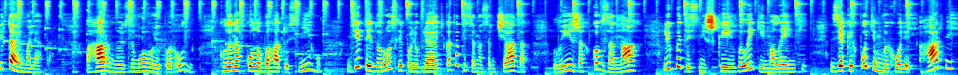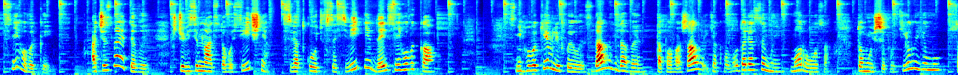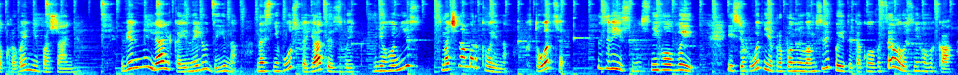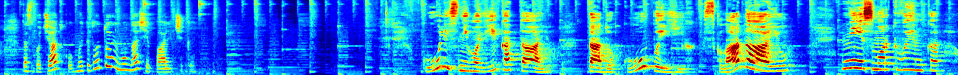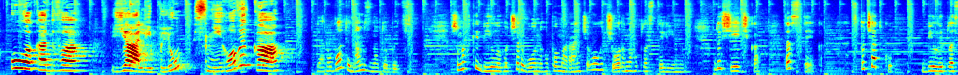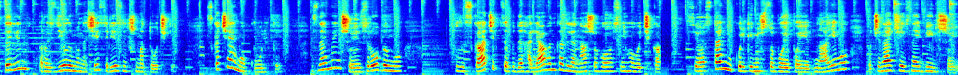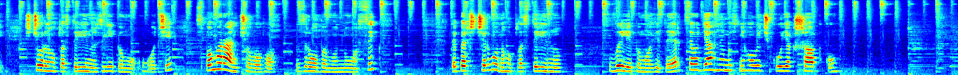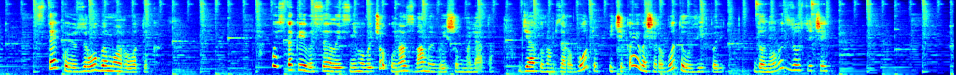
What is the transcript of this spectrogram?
Вітаю малята! Гарною зимовою порою, коли навколо багато снігу, діти і дорослі полюбляють кататися на санчатах, лижах, ковзанах, ліпити сніжки, великі й маленькі, з яких потім виходять гарні сніговики. А чи знаєте ви, що 18 січня святкують Всесвітній день сніговика? Сніговиків ліпили з давних давен та поважали як володаря зими, мороза, тому й шепотіли йому сокровенні бажання. Він не лялька і не людина, на снігу стояти звик. В нього ніс смачна морквина. Хто це? Звісно, сніговик. І сьогодні я пропоную вам зліпити такого веселого сніговика. Та спочатку ми підготуємо наші пальчики. Кулі снігові катаю, та докупи їх складаю. Ніс морквинка, ока два. Я ліплю сніговика. Для роботи нам знадобиться шматки білого, червоного, помаранчевого, чорного пластиліну, дощечка та стека. Спочатку білий пластилін розділимо на 6 різних шматочків. Скачаємо кульки. З найменшої зробимо плескачик, це буде галявинка для нашого сніговичка. Всі останні кульки між собою поєднаємо, починаючи з найбільшої. З чорного пластиліну зліпимо очі, з помаранчевого зробимо носик. Тепер з червоного пластиліну виліпимо відерце, одягнемо сніговичку як шапку. Стекою зробимо ротик. Ось такий веселий сніговичок у нас з вами вийшов малята. Дякую вам за роботу і чекаю ваші роботи у відповідь. До нових зустрічей!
